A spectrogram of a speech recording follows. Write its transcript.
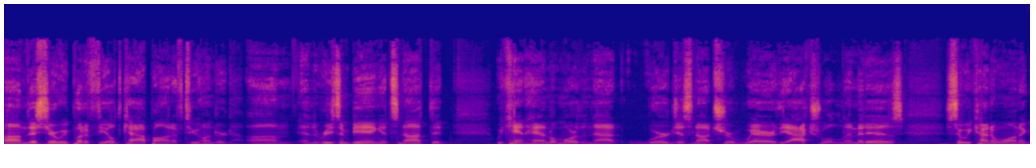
um, this year we put a field cap on of 200. Um, and the reason being, it's not that we can't handle more than that. We're just not sure where the actual limit is. So we kind of want to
